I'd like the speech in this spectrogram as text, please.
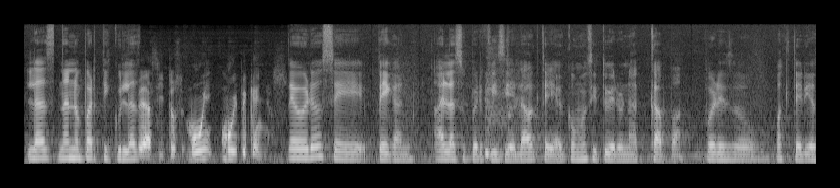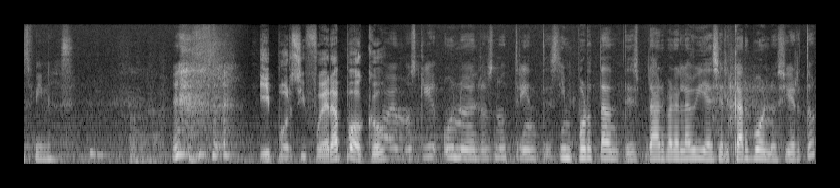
las nanopartículas pedacitos muy, muy pequeños. de oro se pegan a la superficie de la bacteria como si tuviera una capa, por eso bacterias finas. Y por si fuera poco, Sabemos que uno de los nutrientes importantes dar para la vida es el carbono, ¿cierto?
